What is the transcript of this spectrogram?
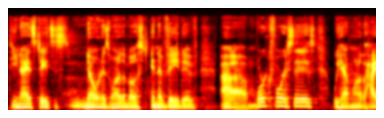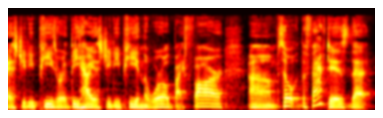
The United States is known as one of the most innovative um, workforces. We have one of the highest GDPs, or the highest GDP in the world by far. Um, so the fact is that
